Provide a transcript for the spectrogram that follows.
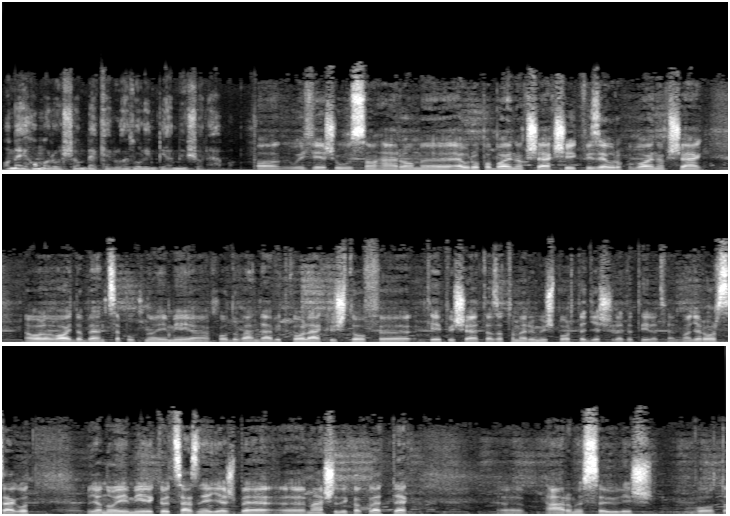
amely hamarosan bekerül az olimpia műsorába. A és 23 Európa bajnokság, síkvíz Európa bajnokság, ahol a Vajda Bence, Pup Noémi, a Hodován Dávid, Kollár Kristóf képviselte az Atomerőmű Egyesületet, illetve Magyarországot. Ugye a Noémi 504-esbe másodikak lettek, három összeülés volt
